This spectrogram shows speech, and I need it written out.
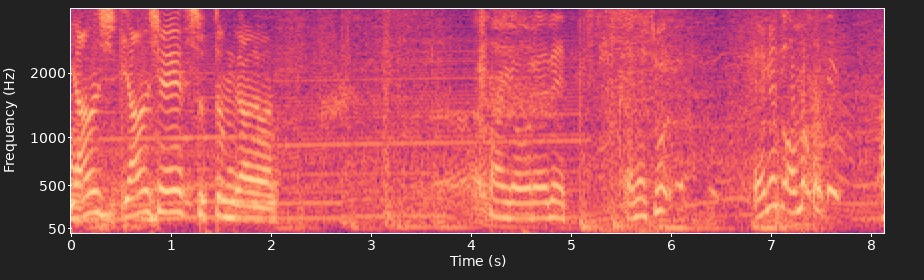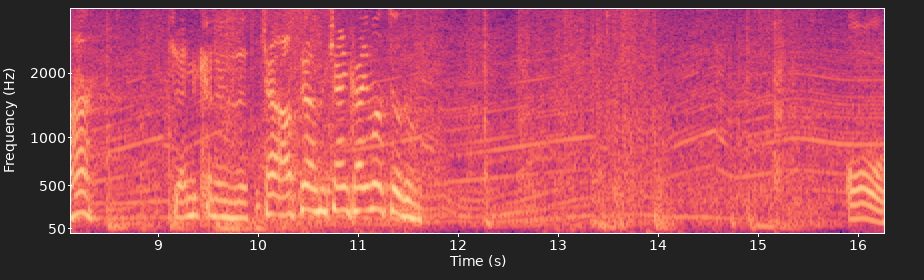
Yanlış yanlış yere tuttum galiba. Kanka oraya değil. Enes bu. Enes ama Aha. kendi kalemize. Ken, alt tarafı kendi kayma atıyordum. Oo.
